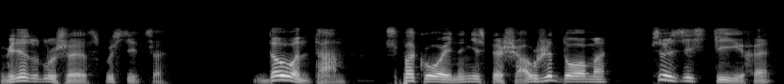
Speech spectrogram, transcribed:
Где тут лучше спуститься? Да вон там, спокойно, не спеша, уже дома. Все здесь тихо.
